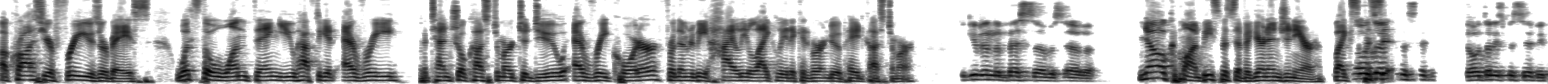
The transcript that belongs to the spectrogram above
across your free user base, what's the one thing you have to get every potential customer to do every quarter for them to be highly likely to convert into a paid customer? To give them the best service ever. No, come on, be specific. You're an engineer. Like specific. Totally specific.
